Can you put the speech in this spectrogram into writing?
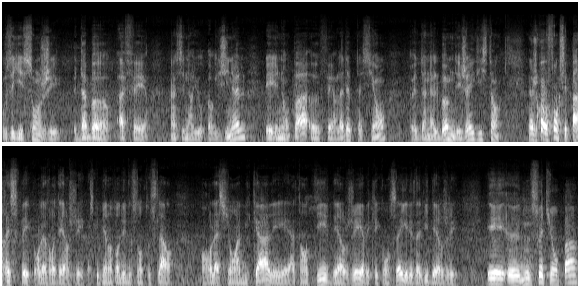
vous ayez songé d'abord à faire un scénario original et non pas euh, faire l'adaptation euh, d'un album déjà existant je crois au fond que c'est par respect pour l'œuvre d'Hergé, parce que bien entendu, nous sommes tous là en, en relation amicale et attentive d'Hergé avec les conseils et les avis d'Hergé. Et euh, nous ne souhaitions pas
